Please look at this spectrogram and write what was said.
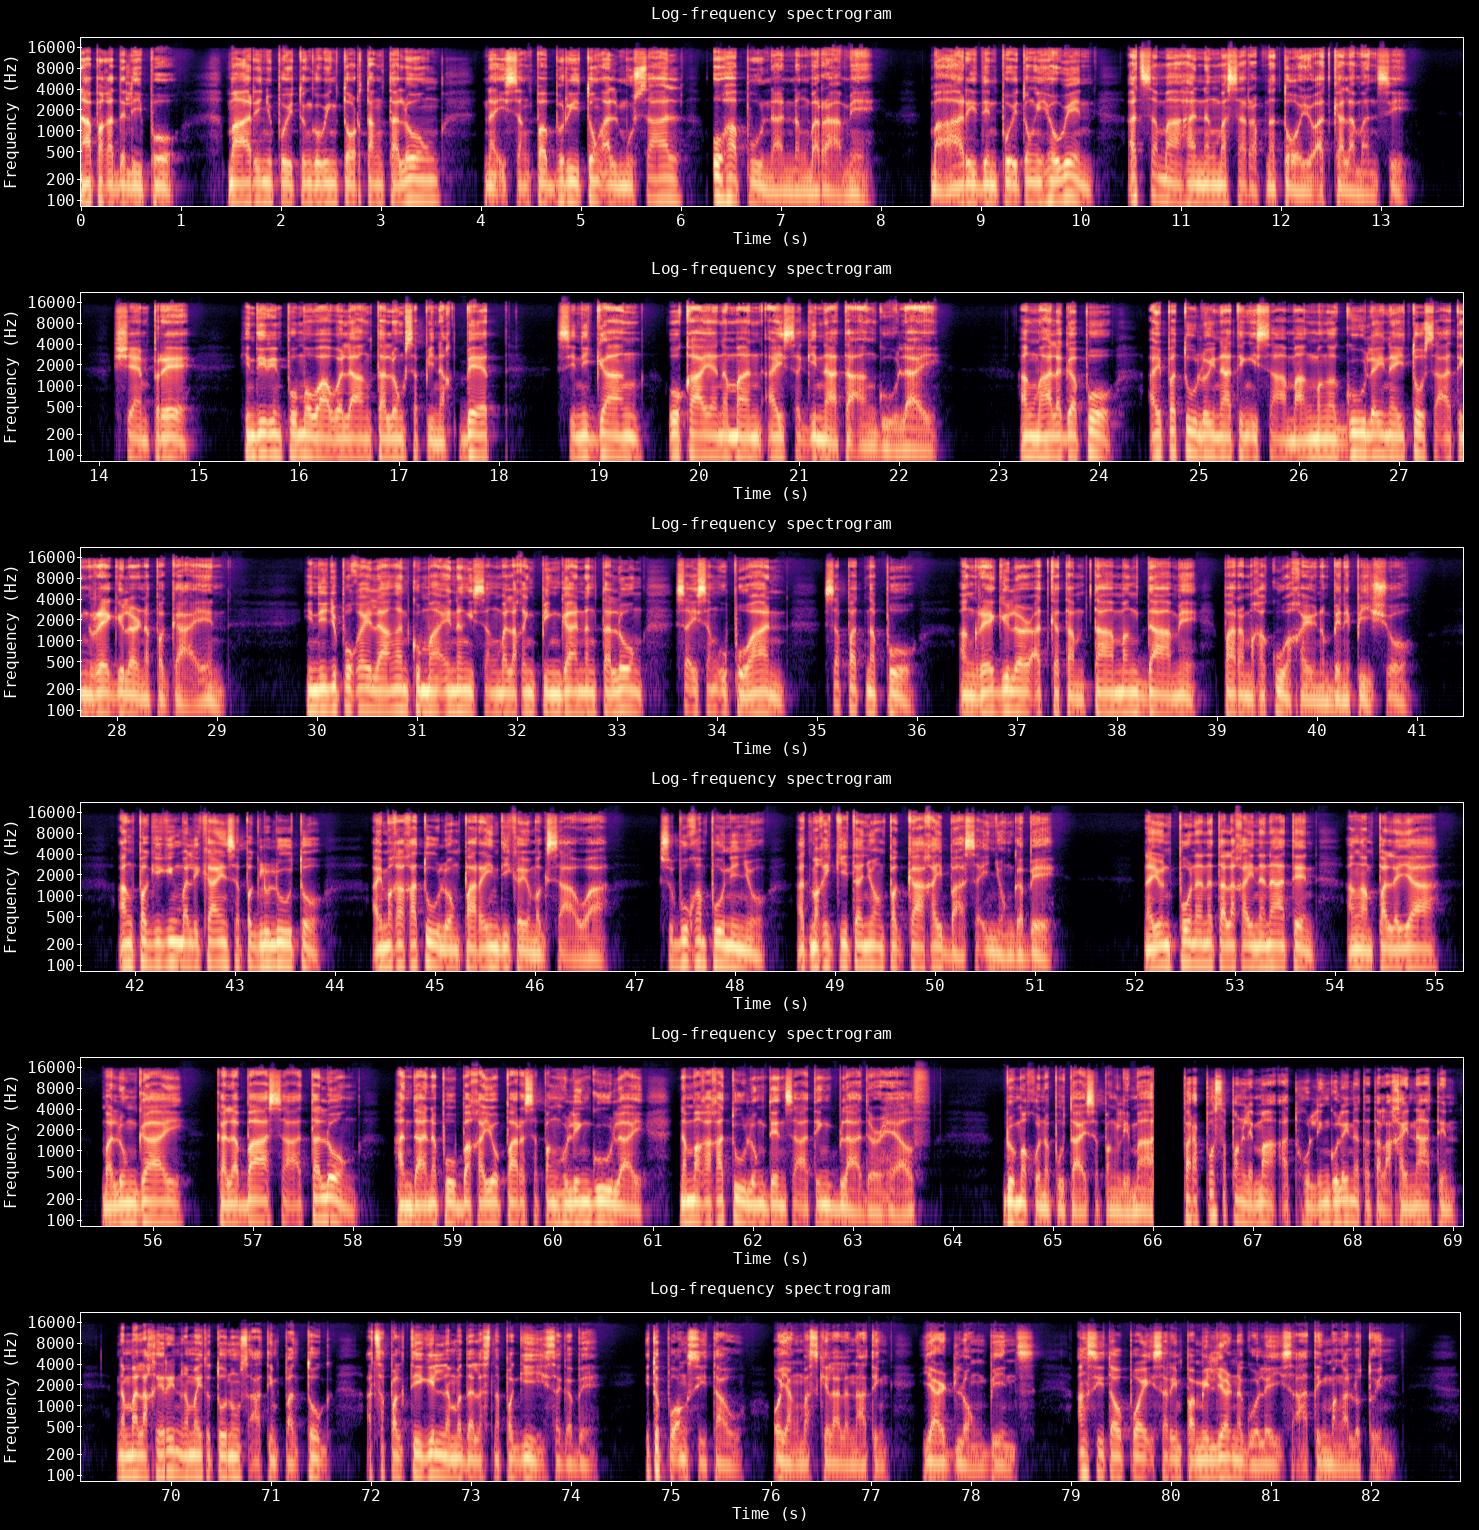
Napakadali po. Maaari niyo po itong gawing tortang talong na isang paboritong almusal o hapunan ng marami. Maaari din po itong ihawin at samahan ng masarap na toyo at kalamansi. Siyempre, hindi rin po mawawala ang talong sa pinakbet, sinigang o kaya naman ay sa ginataang gulay. Ang mahalaga po ay patuloy nating isama ang mga gulay na ito sa ating regular na pagkain. Hindi niyo po kailangan kumain ng isang malaking pinggan ng talong sa isang upuan. Sapat na po ang regular at katamtamang dami para makakuha kayo ng benepisyo. Ang pagiging malikain sa pagluluto ay makakatulong para hindi kayo magsawa. Subukan po ninyo at makikita nyo ang pagkakaiba sa inyong gabi. Na yun po na natalakay na natin ang ampalaya, malunggay, kalabasa at talong. Handa na po ba kayo para sa panghuling gulay na makakatulong din sa ating bladder health? Dumako na po tayo sa panglima. Para po sa panglima at huling gulay na tatalakay natin na malaki rin na may tutulong sa ating pantog at sa pagtigil na madalas na paghihi sa gabi. Ito po ang sitaw o yang mas kilala nating yard-long beans. Ang sitaw po ay isa rin pamilyar na gulay sa ating mga lutuin.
